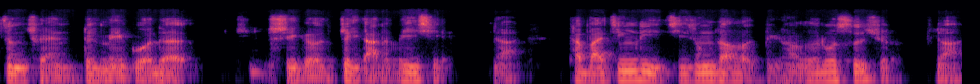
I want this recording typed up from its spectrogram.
政权对美国的是一个最大的威胁啊。他把精力集中到比方俄罗斯去了，是吧？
